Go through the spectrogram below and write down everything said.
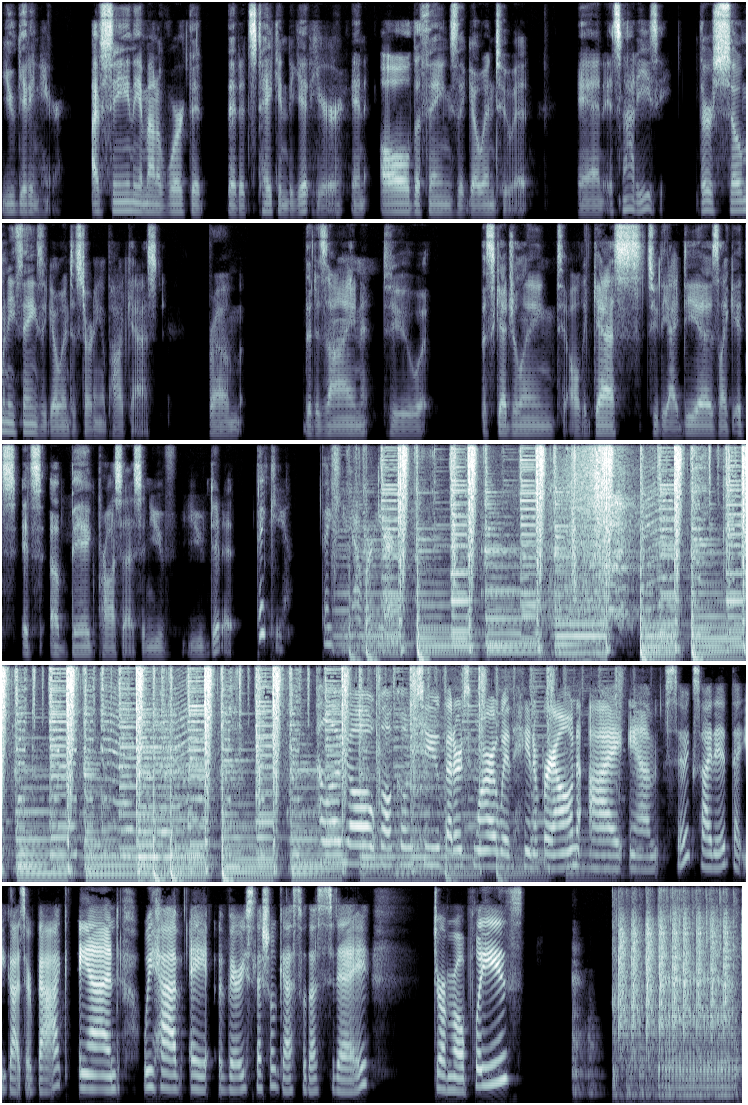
you getting here. I've seen the amount of work that that it's taken to get here and all the things that go into it. And it's not easy. There are so many things that go into starting a podcast from the design to the scheduling to all the guests to the ideas like it's it's a big process and you've you did it Thank you. Thank you. Yeah, we're here. Welcome to Better Tomorrow with Hannah Brown. I am so excited that you guys are back, and we have a very special guest with us today. Drum roll, please.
